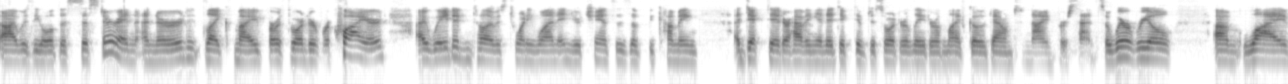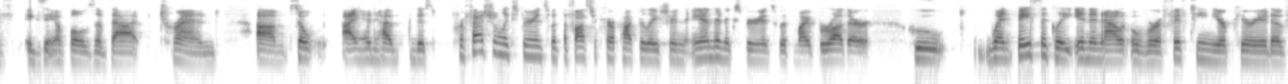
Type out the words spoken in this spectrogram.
I was the oldest sister and a nerd like my birth order required, I waited until I was 21, and your chances of becoming addicted or having an addictive disorder later in life go down to 9%. So we're real um, live examples of that trend. Um, so I had had this professional experience with the foster care population and an experience with my brother who went basically in and out over a 15 year period of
